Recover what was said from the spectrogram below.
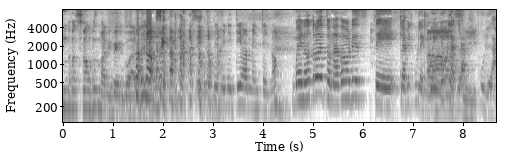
no somos Maribel Guardia. No, sí, sí, no, definitivamente, ¿no? Bueno, otro detonador es de clavícula y cuello. Ah, la sí. clavícula,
